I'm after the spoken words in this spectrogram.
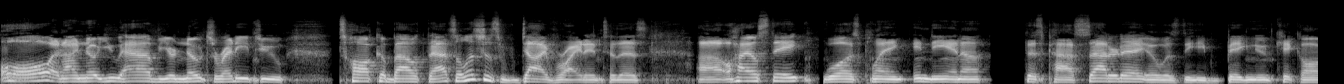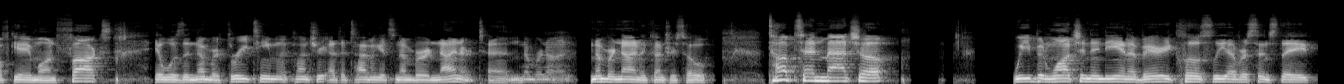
all, and I know you have your notes ready to talk about that. So let's just dive right into this. Uh, Ohio State was playing Indiana this past Saturday. It was the big noon kickoff game on Fox. It was the number three team in the country at the time against number nine or ten Number nine. number nine in the country. So, top 10 matchup. We've been watching Indiana very closely ever since they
